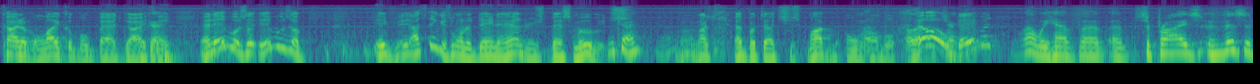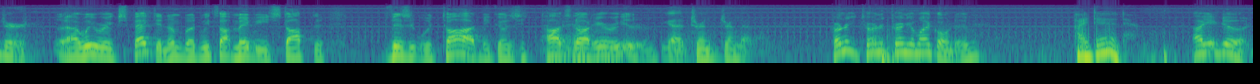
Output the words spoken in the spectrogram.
kind of a likable bad guy Okay. thing. And it was a, it was a. It, I think it's one of Dana Andrews' best movies. Okay. Well, But that's just my own humble. I'll have to Hello, check it. David. Well, we have uh, a surprise visitor. Uh, we were expecting him, but we thought maybe he stopped to visit with Todd because Todd's not here either. You got to turn turn that on. Turn it, turn it, turn your mic on, David. I did. How you doing?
